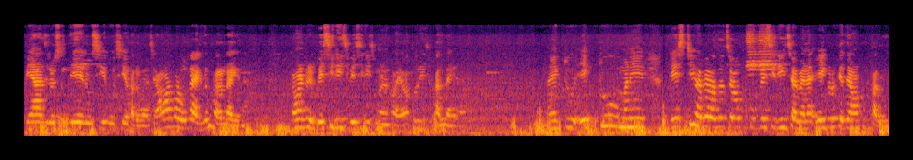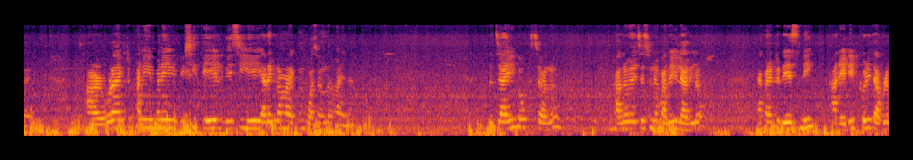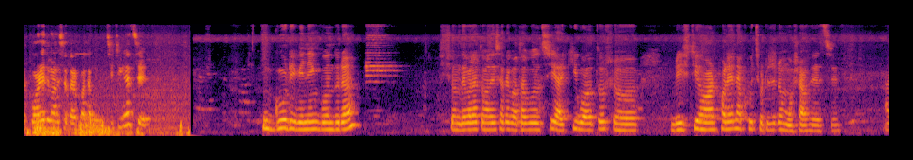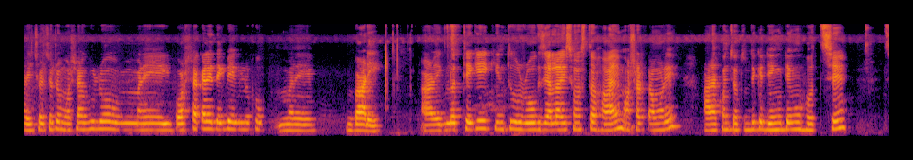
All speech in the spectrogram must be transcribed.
পেঁয়াজ, রসুন দিয়ে রসিয়ে বসিয়ে ভালোবাসে। আমার আবার ওটা একদম ভালো লাগে না। কারণ একটু বেশি রিচ বেশি রিচ মনে হয়, অত রিচ ভালো লাগে না। মানে একটু একটু মানে টেস্টি হবে, অথচ খুব বেশি রিচ হবে না, এইগুলো খেতে আমার খুব ভালো লাগে। আর ওরা একটুখানি মানে বেশি তেল, বেশি এই আর এগুলো আমার একদম পছন্দ হয় না। তো যাই হোক, চলো। ভালো হয়েছে শুনে ভালোই লাগল। এখন একটু রেস্ট নিই আর এডিট করি, তারপরে পরে তোমাদের সাথে আর কথা বলছি, ঠিক আছে? গুড ইভিনিং বন্ধুরা। সন্ধেবেলা তোমাদের সাথে কথা বলছি, আর কি বলতো বৃষ্টি হওয়ার ফলে না খুব ছোট ছোট মশা হয়েছে। আর এই ছোটো ছোটো মশাগুলো মানে এই বর্ষাকালে দেখবে এগুলো খুব মানে বাড়ে। আর এগুলোর থেকেই কিন্তু রোগ জ্বালা এই সমস্ত হয় মশার কামড়ে। আর এখন চতুর্দিকে ডেঙ্গু টেঙ্গু হচ্ছে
